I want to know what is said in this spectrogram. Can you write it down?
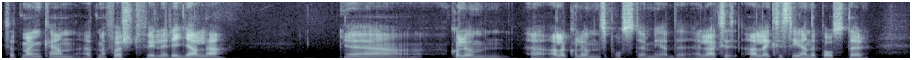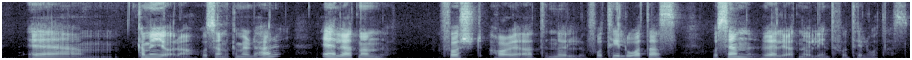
Så att man, kan, att man först fyller i alla, eh, kolumn, eh, alla kolumnens poster med, eller alla existerande poster eh, kan man göra och sen kan man göra det här. Eller att man först har att null får tillåtas och sen väljer att null inte får tillåtas.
